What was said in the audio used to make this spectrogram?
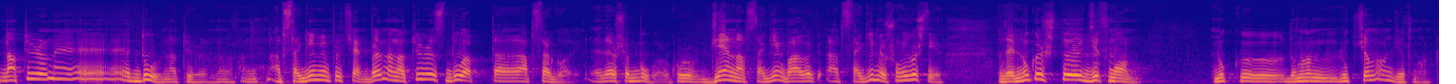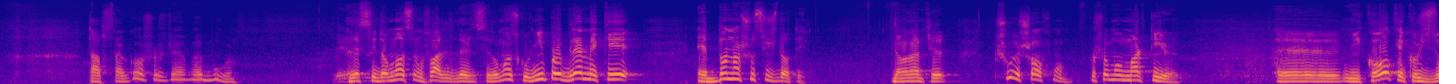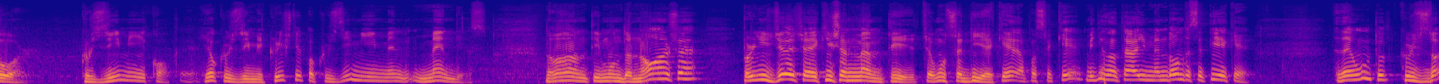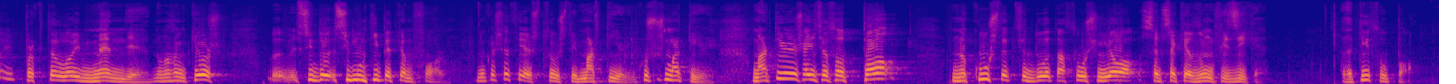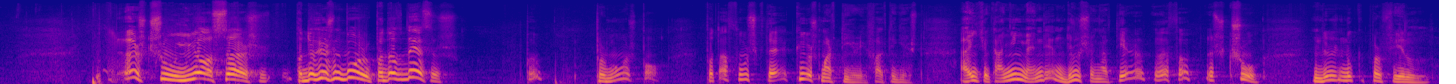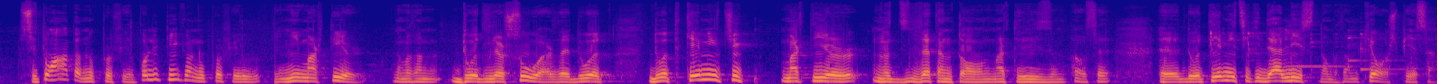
natyrën e du, natyrën, domethënë abstragimin për qenë, brenda natyrës dua ta abstragoj. Edhe është e bukur. Kur gjen abstragim, po abstragimi është shumë i vështirë. Dhe nuk është gjithmonë. Nuk, domethënë, nuk qëllon gjithmonë. Ta abstragosh është gjë e bukur. Dhe sidomos, më fal, dhe sidomos kur një problem e ke e bën ashtu siç do ti. Domethënë që kështu e shoh unë. Për shembull martirët. Ë një kokë e kryqëzuar. Kryqëzimi i një koke. Jo kryqëzimi i Krishtit, por kryqëzimi i men, mendjes. Domethënë ti mund dënoheshe për një gjë që e kishe në mend ti, që unë se di e ke apo se ke, megjithatë ai mendonte se ti e ke. Dhe unë të kryqëzoj për këtë lloj mendje. Domethënë kjo është si do si mund t'ipet kjo në formë. Nuk është e thjeshtë të thuash ti martiri. Kush është martiri? Martiri është ai që thotë po në kushtet që duhet ta thuash jo sepse ke dhunë fizike. Dhe ti thu po. Është kështu, jo s'është. Po do hysh në burg, po do vdesësh. Po për mua është po. Po ta thuash këtë, ky është martiri faktikisht. Ai që ka një mendje ndryshe nga të tjerët dhe thotë është kështu. Ndryshe nuk përfill situatat, nuk përfill politikat, nuk përfill, një martir, domethënë duhet vlerësuar dhe duhet duhet të kemi çik martir në veten tonë, martirizëm, ose duhet të jemi çik idealist, domethënë kjo është pjesa.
